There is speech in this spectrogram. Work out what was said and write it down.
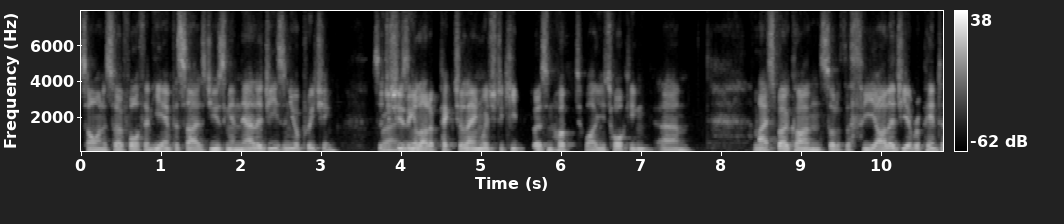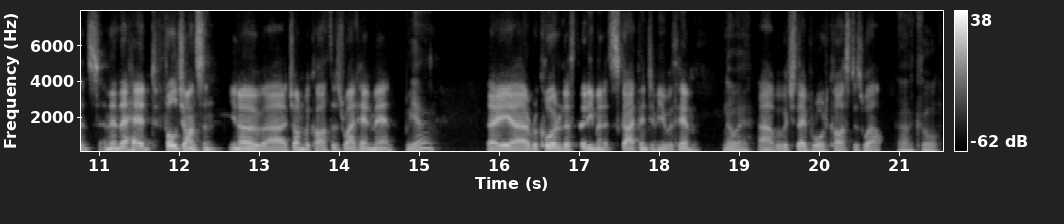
so on and so forth. And he emphasized using analogies in your preaching. So just using a lot of picture language to keep the person hooked while you're talking. Um, Hmm. I spoke on sort of the theology of repentance. And then they had Phil Johnson, you know, uh, John MacArthur's right hand man. Yeah. They uh, recorded a 30 minute Skype interview with him, No way. uh, which they broadcast as well. Oh, cool.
